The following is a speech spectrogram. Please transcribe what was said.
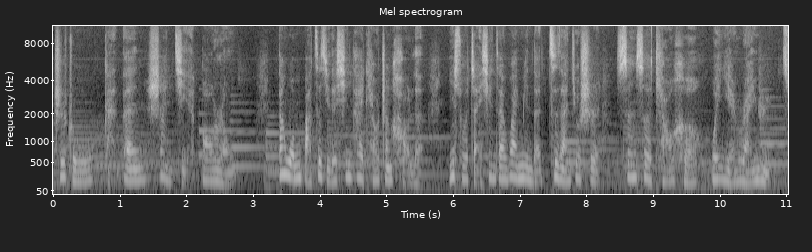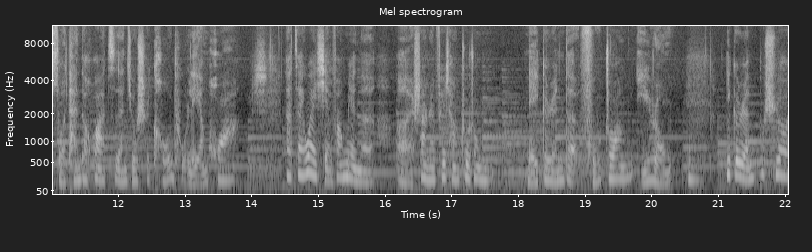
知足、感恩、善解、包容。当我们把自己的心态调整好了，你所展现在外面的，自然就是声色调和、温言软语；所谈的话，自然就是口吐莲花。那在外显方面呢，呃，上人非常注重每个人的服装仪容。嗯，一个人不需要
